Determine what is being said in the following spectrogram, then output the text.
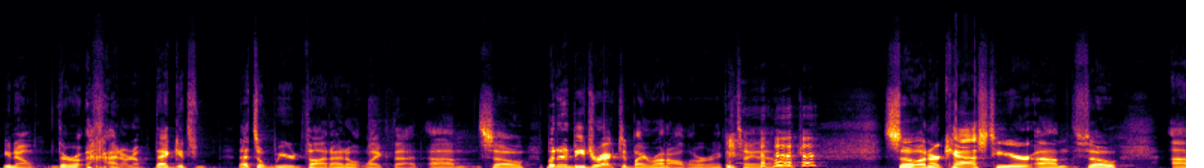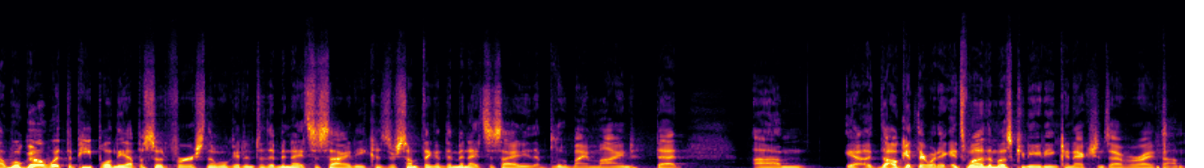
you know, they're, I don't know. That gets, that's a weird thought. I don't like that. Um, so, but it'd be directed by Ron Oliver. I can tell you that much. So in our cast here, um, so uh, we'll go with the people in the episode first, and then we'll get into the Midnight Society because there's something in the Midnight Society that blew my mind. That, um, yeah, I'll get there when it, it's one of the most Canadian connections ever I found.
